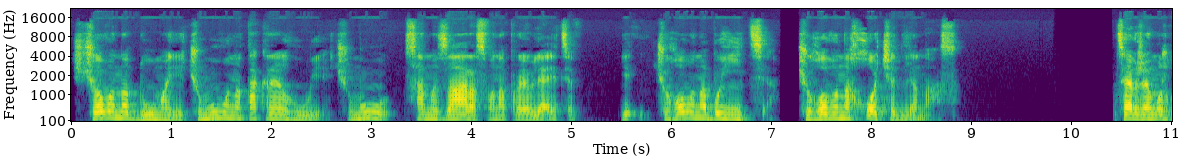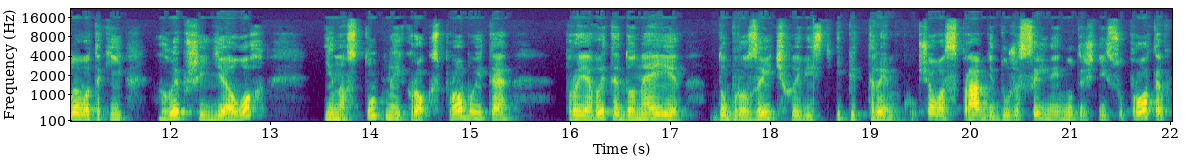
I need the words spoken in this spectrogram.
що вона думає, чому вона так реагує, чому саме зараз вона проявляється, чого вона боїться, чого вона хоче для нас. Це вже, можливо, такий глибший діалог. І наступний крок спробуйте проявити до неї доброзичливість і підтримку. Якщо у вас справді дуже сильний внутрішній супротив,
